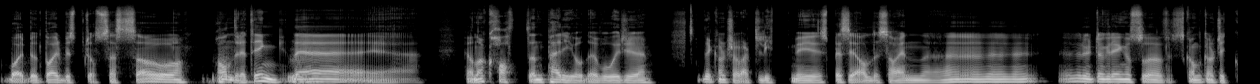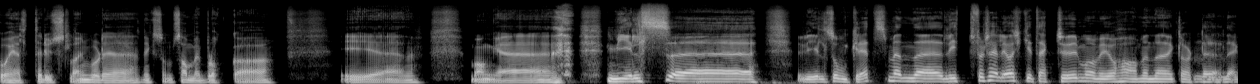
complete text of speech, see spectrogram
på arbeidsprosesser og andre ting. Det er, vi har nok hatt en periode hvor det kanskje har vært litt mye spesialdesign rundt omkring, og så skal en kanskje ikke gå helt til Russland, hvor det er liksom samme blokka i uh, mange mils, uh, mils omkrets, men litt forskjellig arkitektur må vi jo ha. Men det er klart, det, det,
